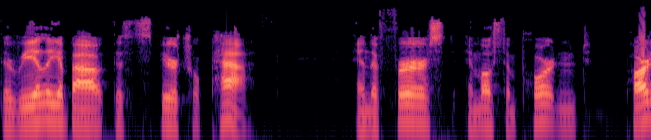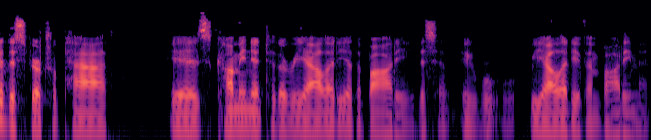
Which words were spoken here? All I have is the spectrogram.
They're really about the spiritual path. And the first and most important part of the spiritual path is coming into the reality of the body, this uh, reality of embodiment.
